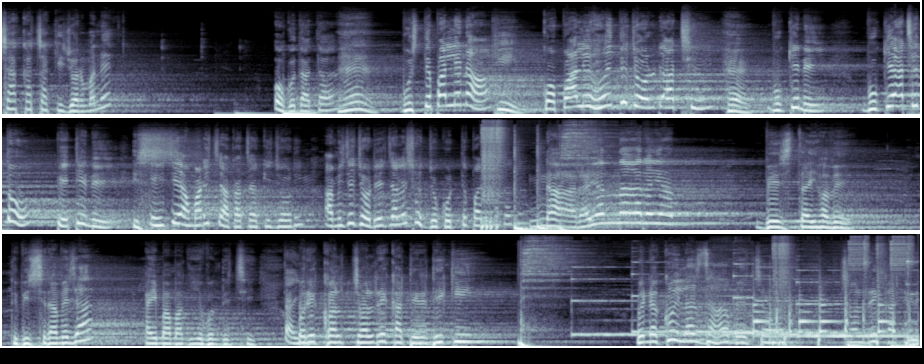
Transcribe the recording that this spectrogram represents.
চাকা চাকি জ্বর মানে? ওগো দাদা হ্যাঁ। বুঝতে পারলে না? কি? কপালে হইতে জ্বর আছে। হ্যাঁ। বুকে নেই। বুকে আছে তো? পেটে নেই। এই যে আমারই চাকাচাকি জ্বর আমি যে জ্বরের জ্বালা সহ্য করতে পারি না দাদা। নারায়ণ নারায়ণ। বেশ তাই হবে। তুই বিশ্রামে যা আমি মামা গিয়ে বল দিচ্ছি। ওরে কল চল রে কাটের ঢিকি। ওই না কৈলাস ধামে চল চল রে কাটের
